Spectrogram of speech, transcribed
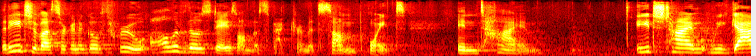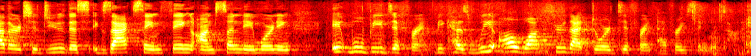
that each of us are going to go through all of those days on the spectrum at some point in time. Each time we gather to do this exact same thing on Sunday morning, it will be different because we all walk through that door different every single time.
